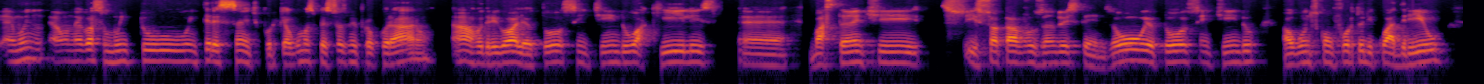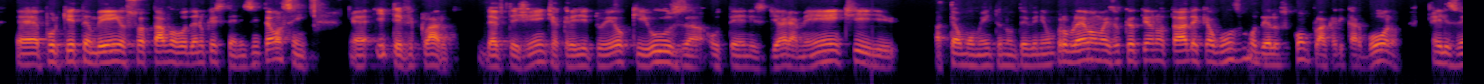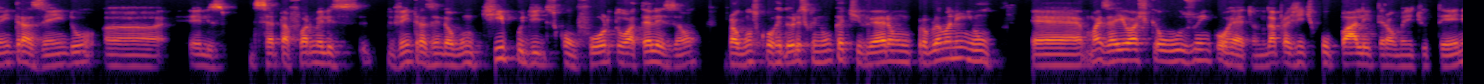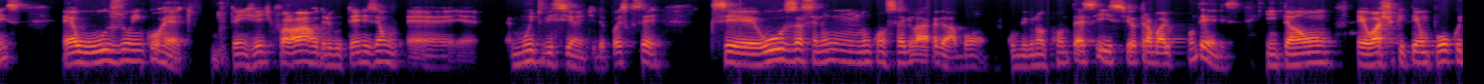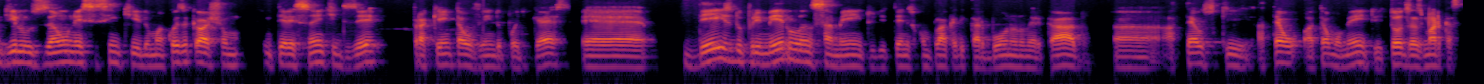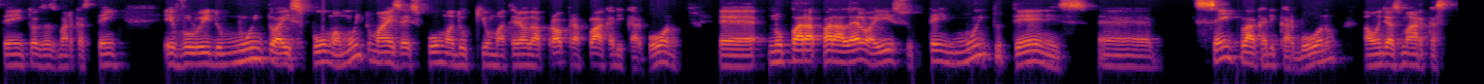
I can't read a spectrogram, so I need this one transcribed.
é, muito, é um negócio muito interessante, porque algumas pessoas me procuraram, ah, Rodrigo, olha, eu estou sentindo o Aquiles é, bastante e só estava usando esse tênis. Ou eu estou sentindo algum desconforto de quadril, é, porque também eu só estava rodando com esse tênis. Então, assim, é, e teve, claro, deve ter gente, acredito eu, que usa o tênis diariamente, até o momento não teve nenhum problema, mas o que eu tenho notado é que alguns modelos com placa de carbono, eles vêm trazendo, uh, eles, de certa forma, eles vêm trazendo algum tipo de desconforto ou até lesão para alguns corredores que nunca tiveram problema nenhum. É, mas aí eu acho que é o uso incorreto. Não dá para a gente culpar literalmente o tênis, é o uso incorreto. Tem gente que fala, ah, Rodrigo, o tênis é, um, é, é muito viciante. Depois que você, que você usa, você não, não consegue largar. Bom, comigo não acontece isso e eu trabalho com tênis. Então, eu acho que tem um pouco de ilusão nesse sentido. Uma coisa que eu acho interessante dizer para quem está ouvindo o podcast é desde o primeiro lançamento de tênis com placa de carbono no mercado, uh, até os que até o, até o momento e todas as marcas têm, todas as marcas têm evoluído muito a espuma, muito mais a espuma do que o material da própria placa de carbono. É, no para, paralelo a isso, tem muito tênis é, sem placa de carbono, onde as marcas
